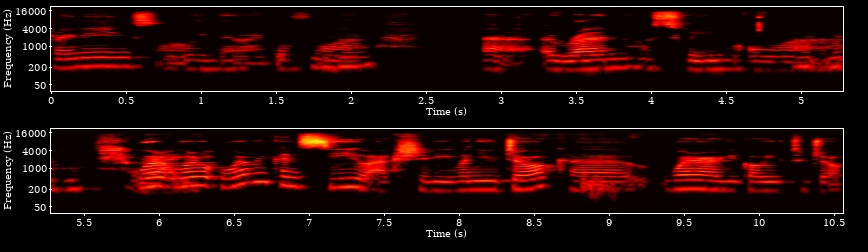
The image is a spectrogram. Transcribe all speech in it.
training. So either I go for mm-hmm uh, a run, a swim, or mm-hmm. where, where where we can see you actually when you jog. Uh, mm. Where are you going to jog?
